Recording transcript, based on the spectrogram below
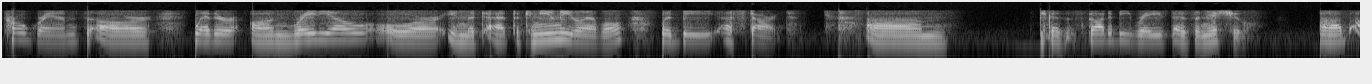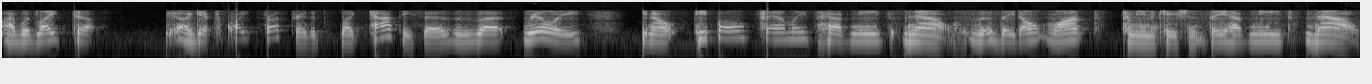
programs are whether on radio or in the at the community level would be a start um, because it's got to be raised as an issue. Uh, I would like to. I get quite frustrated, like Kathy says, is that really, you know, people, families have needs now. They don't want communication. They have needs now,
